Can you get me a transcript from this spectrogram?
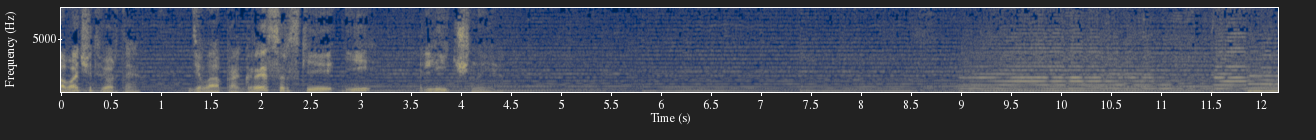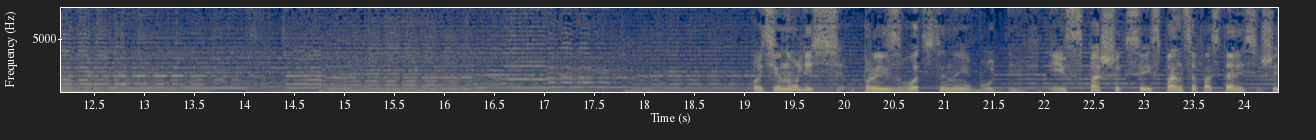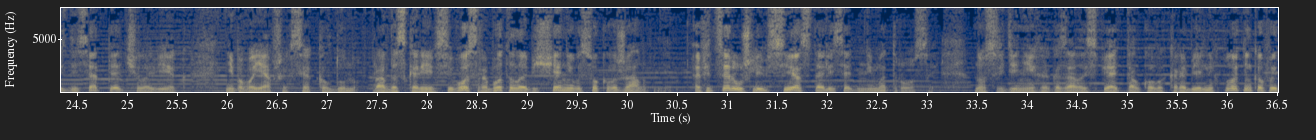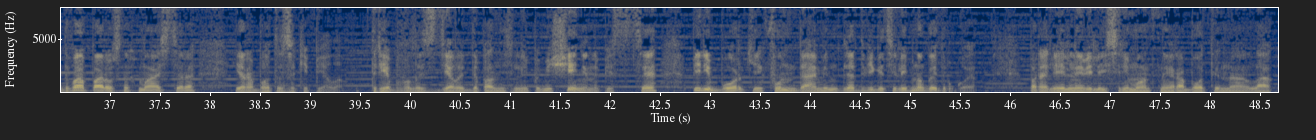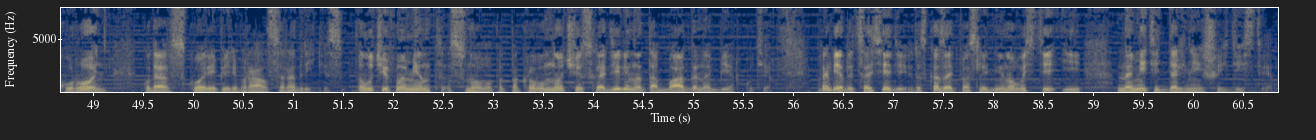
Глава 4. Дела прогрессорские и личные. Потянулись производственные будни. Из спасшихся испанцев остались 65 человек, не побоявшихся колдунов. Правда, скорее всего, сработало обещание высокого жалования. Офицеры ушли все, остались одни матросы. Но среди них оказалось пять толковых корабельных плотников и два парусных мастера, и работа закипела. Требовалось сделать дополнительные помещения на песце, переборки, фундамент для двигателей и многое другое. Параллельно велись ремонтные работы на Ла-Куронь, куда вскоре перебрался Родригес. Улучив момент, снова под покровом ночи сходили на Табаго на Беркуте. Проведать соседей, рассказать последние новости и наметить дальнейшие действия.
